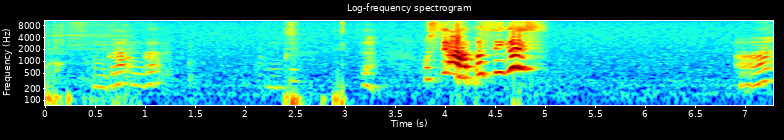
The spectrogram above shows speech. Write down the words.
nggak enggak enggak. Enggak lah maksudnya apa sih guys? Ah?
